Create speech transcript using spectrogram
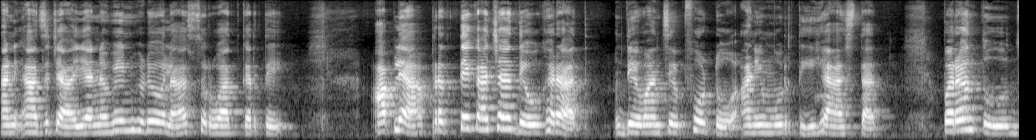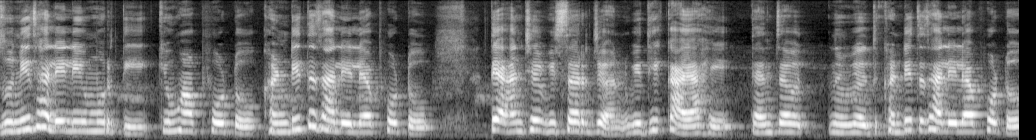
आणि आजच्या या नवीन व्हिडिओला सुरुवात करते. आपल्या प्रत्येकाच्या देवघरात देवांचे फोटो आणि मूर्ती ह्या असतात. परंतु जुनी झालेली मूर्ती किंवा फोटो खंडित झालेल्या फोटो त्यांचे विसर्जन विधी काय आहे? त्यांचं खंडित झालेल्या फोटो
